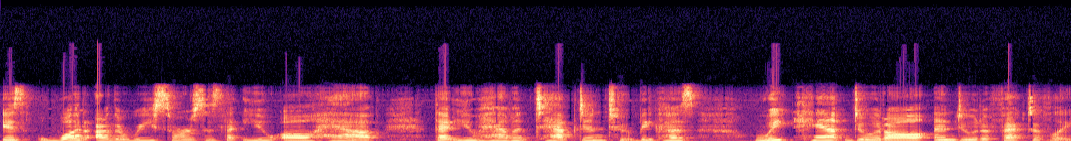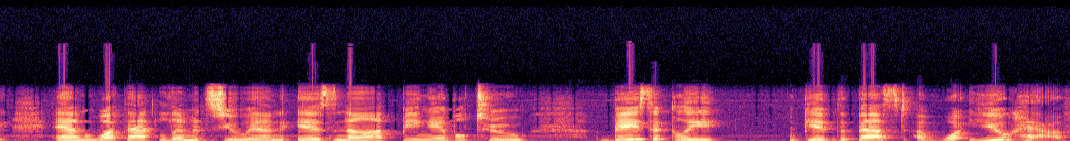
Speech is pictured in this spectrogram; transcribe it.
is what are the resources that you all have that you haven't tapped into because we can't do it all and do it effectively. And what that limits you in is not being able to basically give the best of what you have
